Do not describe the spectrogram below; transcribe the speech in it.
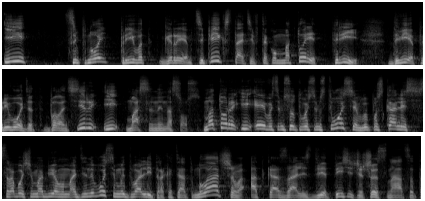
и цепной привод ГРМ. Цепей, кстати, в таком моторе три. Две приводят балансиры и масляный насос. Моторы EA888 выпускались с рабочим объемом 1,8 и 2 литра, хотя от младшего отказались в 2016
